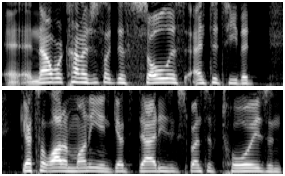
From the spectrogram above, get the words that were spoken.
and, and now we're kind of just like this soulless entity that gets a lot of money and gets daddy's expensive toys and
